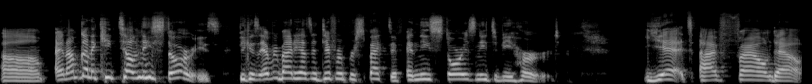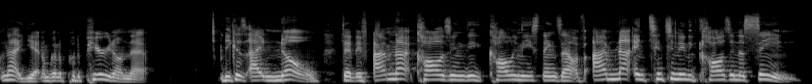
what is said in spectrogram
Um, and i'm going to keep telling these stories because everybody has a different perspective and these stories need to be heard. Yet i've found out not yet i'm going to put a period on that because I know that if I'm not causing the, calling these things out, if I'm not intentionally causing a scene,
